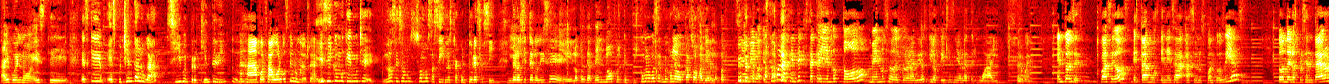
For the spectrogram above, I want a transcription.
ay, bueno, este, es que escuché en tal lugar. Sí, güey, pero ¿quién te dijo? Ajá, por favor, busque números reales. Y sí, como que hay mucha, no sé, somos, somos así, nuestra cultura es así. Sí. Pero si te lo dice López Gatel, no, porque pues ¿cómo lo voy a hacer? Mejor le hago caso a Javier Alatorre. Sí, amigo, es como la gente que está creyendo todo menos lo del coronavirus y lo que dice el señor Gatel. Guay. Pero bueno. Entonces, fase 2, estábamos en esa hace unos cuantos días, donde nos presentaron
